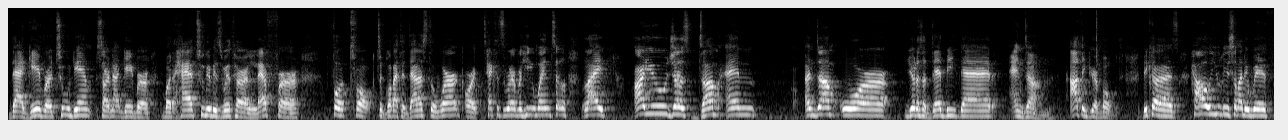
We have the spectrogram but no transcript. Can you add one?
that gave her two damn, sorry, not gave her, but had two babies with her, left her for, for to go back to Dallas to work or Texas, wherever he went to. Like, are you just dumb and and dumb or you're just a deadbeat dad and dumb? I think you're both. Because how you leave somebody with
